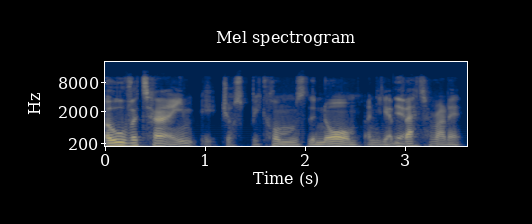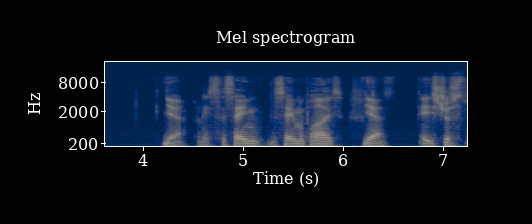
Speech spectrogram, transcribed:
Over time, it just becomes the norm, and you get Yeah. better at it. Yeah. And it's the same. The same applies. Yeah, it's just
